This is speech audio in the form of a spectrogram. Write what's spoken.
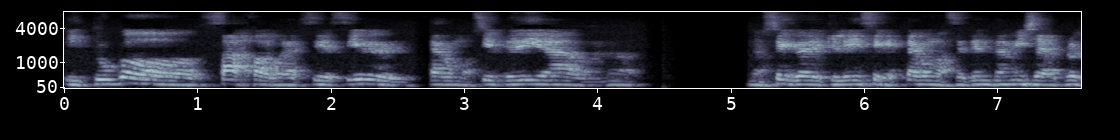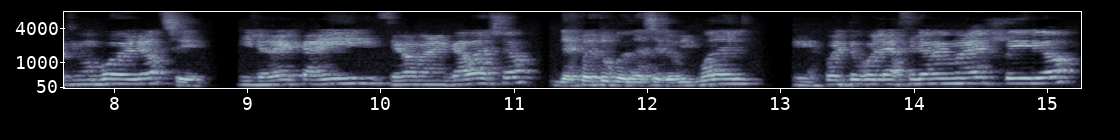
y Tuco zafa, por así decir, está como siete días, o no, no sé que le dice que está como a 70 millas del próximo pueblo Sí. y lo deja ahí, se va con el caballo Después tú le hace lo mismo a él. y después Tuco le hace lo mismo a él, pero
